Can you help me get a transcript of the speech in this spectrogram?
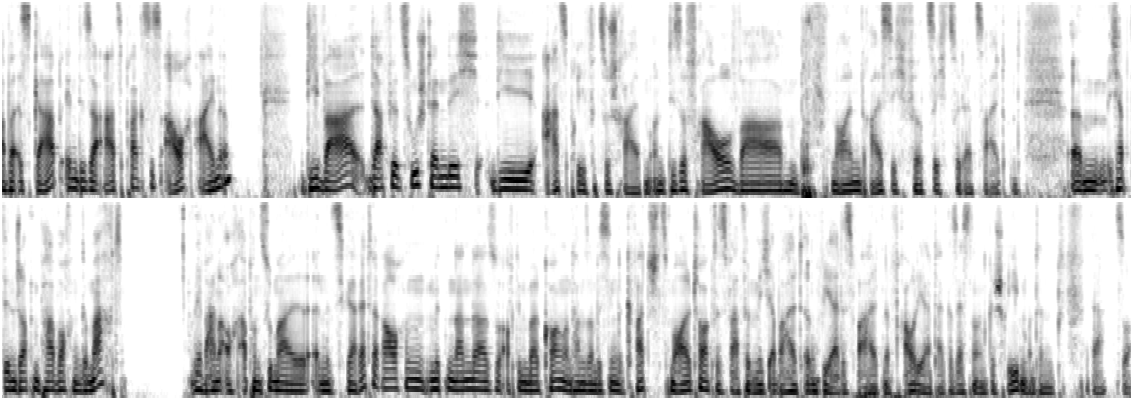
Aber es gab in dieser Arztpraxis auch eine, die war dafür zuständig, die Arztbriefe zu schreiben. Und diese Frau war 39, 40 zu der Zeit. Und ähm, ich habe den Job ein paar Wochen gemacht. Wir waren auch ab und zu mal eine Zigarette rauchen miteinander, so auf dem Balkon und haben so ein bisschen gequatscht, Smalltalk. Das war für mich aber halt irgendwie, ja, das war halt eine Frau, die hat da gesessen und geschrieben und dann, ja, so.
